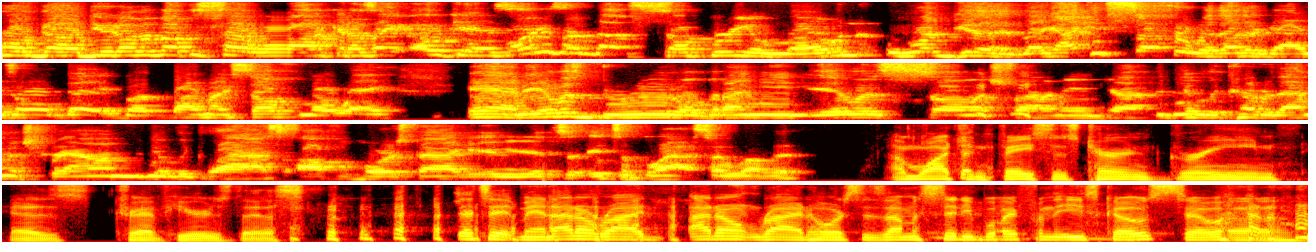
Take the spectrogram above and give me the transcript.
Oh God, dude, I'm about to start walking. I was like, Okay, as long as I'm not suffering alone, we're good. Like I could suffer with other guys all day, but by myself, no way. And it was brutal, but I mean, it was so much fun. I mean, to be able to cover that much ground, to be able to glass off of horseback. I mean, it's a, it's a blast. I love it. I'm watching faces turn green as Trev hears this. That's it, man. I don't ride. I don't ride horses. I'm a city boy from the East Coast, so uh,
